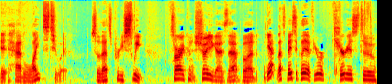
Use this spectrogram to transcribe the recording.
it had lights to it. So that's pretty sweet. Sorry I couldn't show you guys that, but yeah, that's basically it. If you were curious to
